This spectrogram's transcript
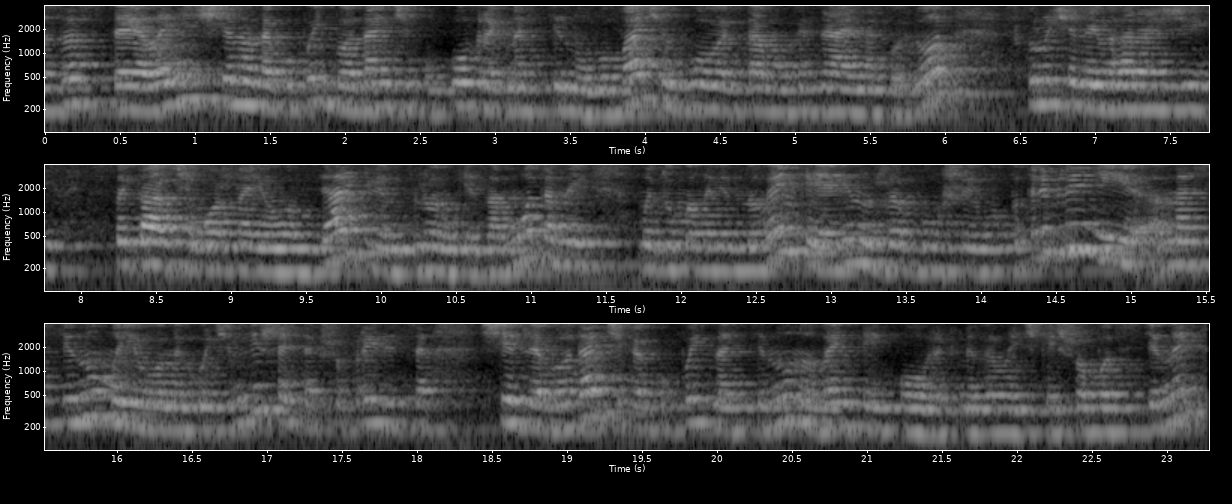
е, застелені. Ще треба купити Богданчику коврик на стіну. Бо бачив, Вовик там у хазяїна ковер, скручений в гаражі. Спитав, чи можна його взяти. Він пленки замотаний. Ми думали, він новенький, а він вже бувший в употребленні. На стіну ми його не хочемо вішати, так що прийдеться ще для Богданчика купити на стіну новенький коврик невеличкий, щоб від стіни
